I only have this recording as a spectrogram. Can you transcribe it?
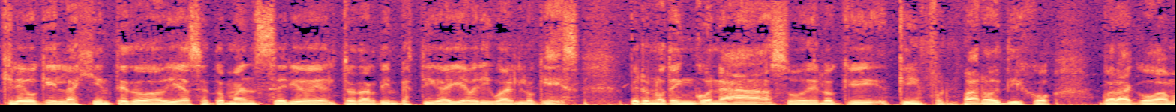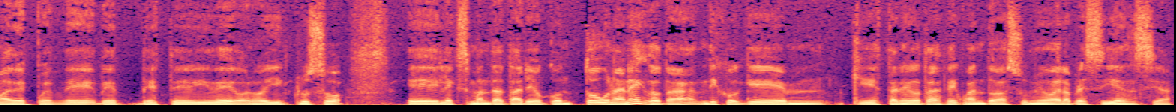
creo que la gente todavía se toma en serio el tratar de investigar y averiguar lo que es. Pero no tengo nada sobre lo que, que informar hoy, dijo Barack Obama después de, de, de este video. ¿no? E incluso eh, el exmandatario contó una anécdota, dijo que, que esta anécdota es de cuando asumió la presidencia.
